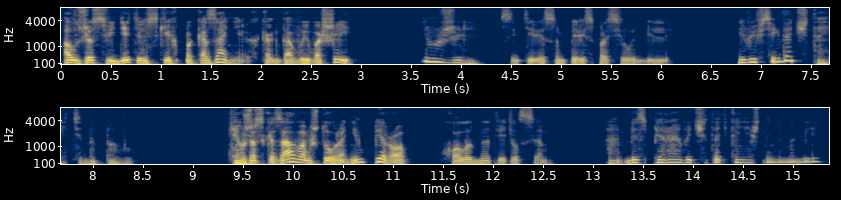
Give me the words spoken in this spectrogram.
о лжесвидетельских показаниях, когда вы вошли. — Неужели? — с интересом переспросила Билли. — И вы всегда читаете на полу? — Я уже сказал вам, что уронил перо, — холодно ответил Сэм. — А без пера вы читать, конечно, не могли.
